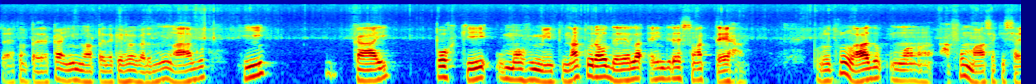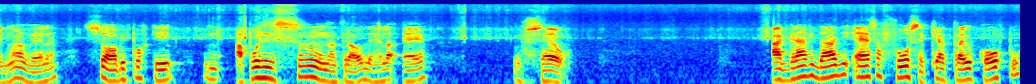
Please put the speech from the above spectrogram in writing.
certo? Uma pedra caindo, uma pedra que é jogada num lago e cai porque o movimento natural dela é em direção à terra. Por outro lado, uma, a fumaça que sai de uma vela sobe porque a posição natural dela é o céu. A gravidade é essa força que atrai o corpo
